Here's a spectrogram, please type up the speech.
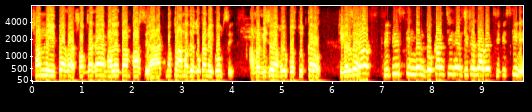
সামনে ঈদ বাজার সব জায়গায় মালের দাম বাড়ছে আর একমাত্র আমাদের দোকানেই কমছে। আমরা নিজেরা মূল প্রস্তুতকারক। ঠিক আছে? থ্রি পিস কিনবেন দোকান চিনে জিতে যাবেন থ্রি পিস কিনে।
